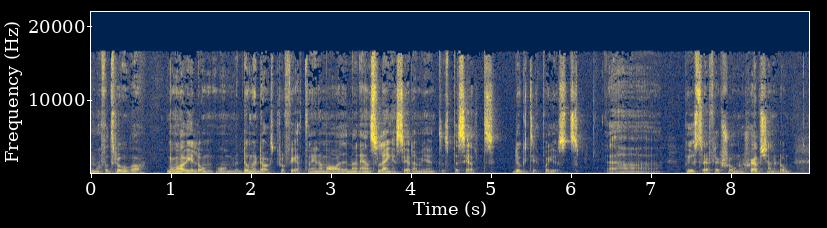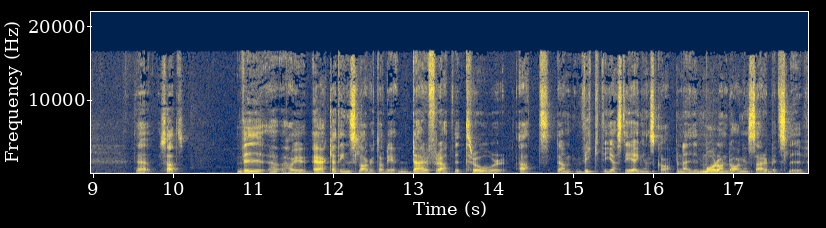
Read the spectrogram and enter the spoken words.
Man får tro vad, vad man vill om, om domedagsprofeterna inom AI men än så länge så är de ju inte speciellt duktiga på just, eh, på just reflektion och självkännedom. Eh, så att vi har ju ökat inslaget av det därför att vi tror att de viktigaste egenskaperna i morgondagens arbetsliv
